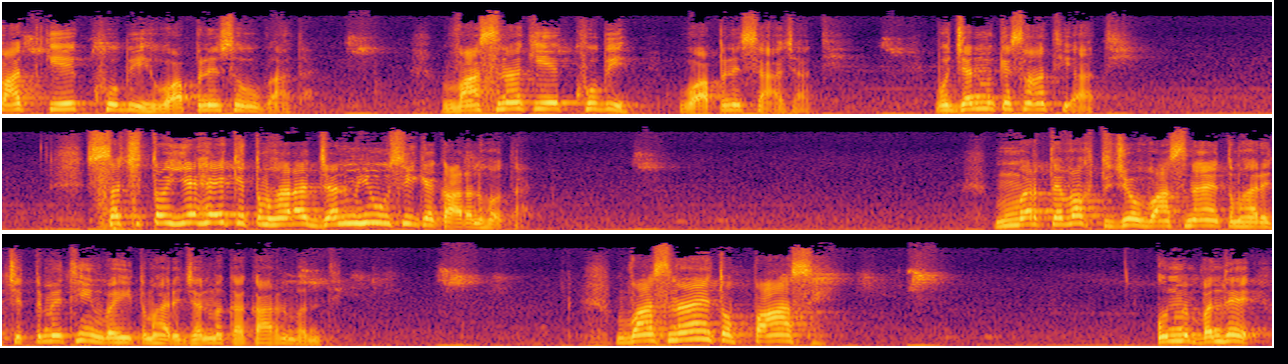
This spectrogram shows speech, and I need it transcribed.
पात की एक खूबी है, वो अपने से उगाता है वासना की एक खूबी वो अपने से आ जाती वो जन्म के साथ ही आती। सच तो यह है कि तुम्हारा जन्म ही उसी के कारण होता है। मरते वक्त जो वासनाएँ तुम्हारे चित्त में थी, वही तुम्हारे जन्म का कारण बनती। वासनाएँ तो पास है। उनमें बंधे,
